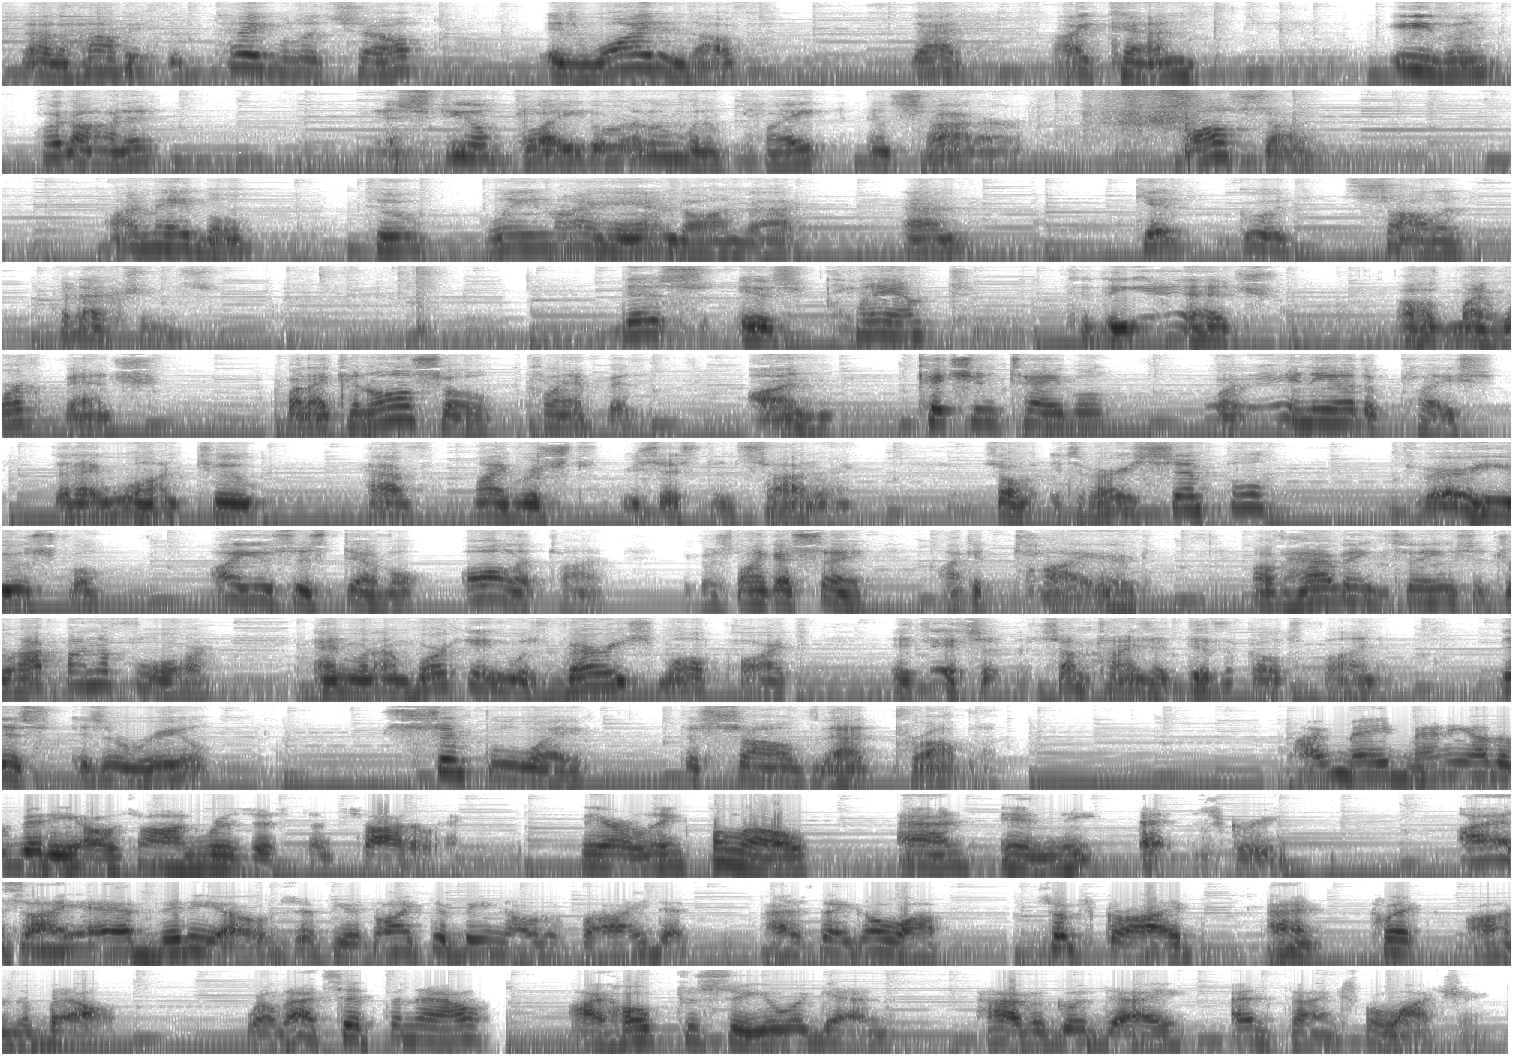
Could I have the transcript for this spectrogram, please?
Now the hobby, the table itself is wide enough that I can even put on it a steel plate or aluminum plate and solder. Also, I'm able to lean my hand on that and get good solid connections. This is clamped to the edge of my workbench, but I can also clamp it on kitchen table or any other place that I want to have my wrist resistance soldering. So it's very simple, it's very useful. I use this devil all the time because like I say, I get tired of having things drop on the floor and when I'm working with very small parts, it, it's a, sometimes a difficult to find. This is a real simple way to solve that problem. I've made many other videos on resistance soldering. They are linked below and in the end screen. As I add videos, if you'd like to be notified as they go up, subscribe and click on the bell. Well, that's it for now. I hope to see you again. Have a good day, and thanks for watching.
